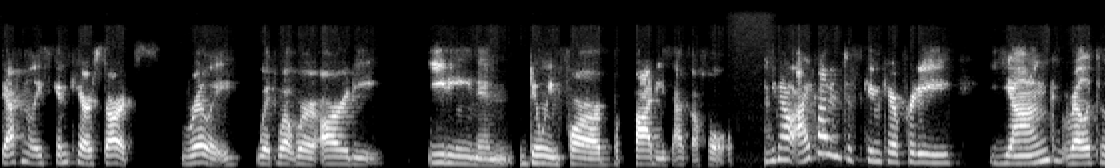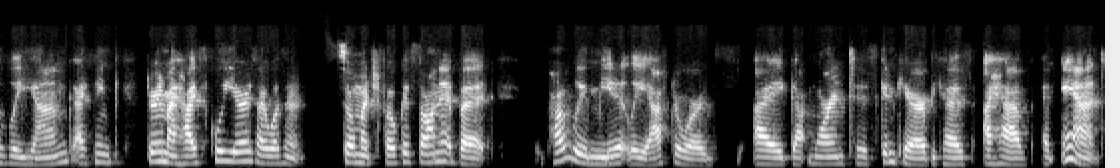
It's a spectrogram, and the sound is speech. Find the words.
Definitely, skincare starts really with what we're already eating and doing for our bodies as a whole. You know, I got into skincare pretty young, relatively young. I think during my high school years, I wasn't so much focused on it, but probably immediately afterwards, I got more into skincare because I have an aunt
